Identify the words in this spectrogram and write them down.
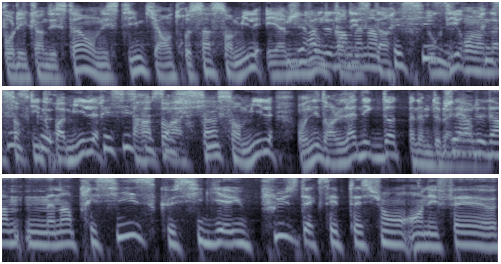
pour les clandestins, on estime qu'il y a entre 500 000 et 1 million de clandestins. précise- donc dire on en a sorti que- 3 000 précise par rapport à ces 500 000, on est dans l'anecdote, Madame de. Gérald Darmanin précise que s'il y a eu plus d'acceptation, en effet, euh,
